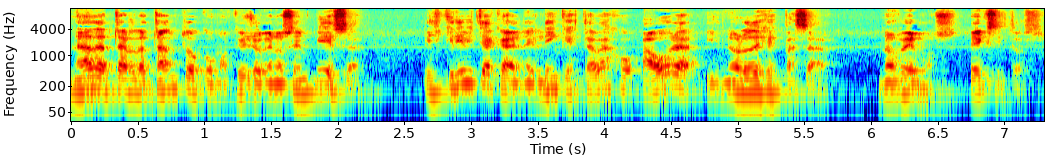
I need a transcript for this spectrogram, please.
Nada tarda tanto como aquello que nos empieza. Inscríbete acá en el link que está abajo ahora y no lo dejes pasar. Nos vemos. Éxitos.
